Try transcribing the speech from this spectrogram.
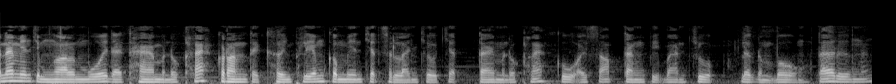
កណាមានចម្ងល់មួយដែលថាមនុស្សខ្លះគ្រាន់តែឃើញភ្លាមក៏មានចិត្តស្រឡាញ់ចូលចិត្តតែមនុស្សខ្លះគួរឲ្យសោកតាំងពីបានជួបលើកដំបូងតើរឿងហ្នឹង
